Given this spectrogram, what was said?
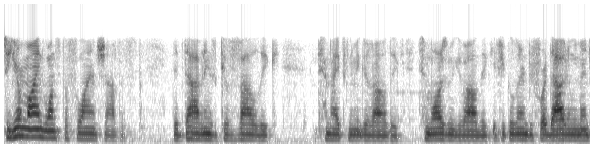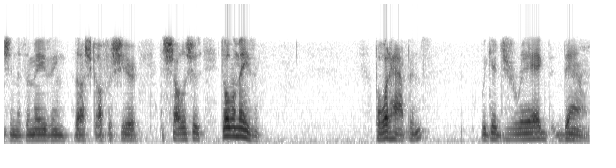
So your mind wants to fly on Shabbos. The davening is gewaldig. Tonight's going to be gewaldig. Tomorrow's going to be gewaldig. If you can learn before davening, we mentioned that's amazing. The Ashkafa Shir, the Shalashis, it's all amazing. But what happens? We get dragged down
